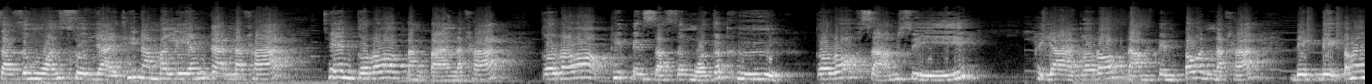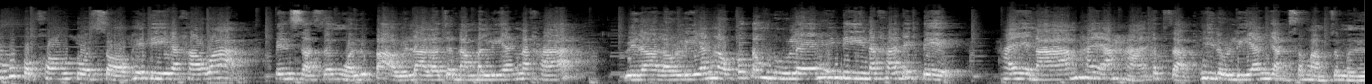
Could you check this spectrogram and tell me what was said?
สัตว์สงวนส่วนใหญ่ที่นำมาเลี้ยงกันนะคะ เช่นกระรอกต่างๆนะคะ กระรอกที่เป็นสัตว์สงวนก็คือกระรอกสามสีพญากระรอกดำเป็นต้นนะคะ เด็กๆต้องให้ผู้ปกครองตรวจสอบให้ดีนะคะว่า เป็นสัตว์สงวนหรือเปล่าเวลาเราจะนำมาเลี้ยงนะคะ เวลาเราเลี้ยงเราก็ต้องดูแลให้ดีนะคะ เด็กๆ ให้น้ำให้อาหารกับสัตว์ที่เราเลี้ยงอย่างสม่ำเสมอ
